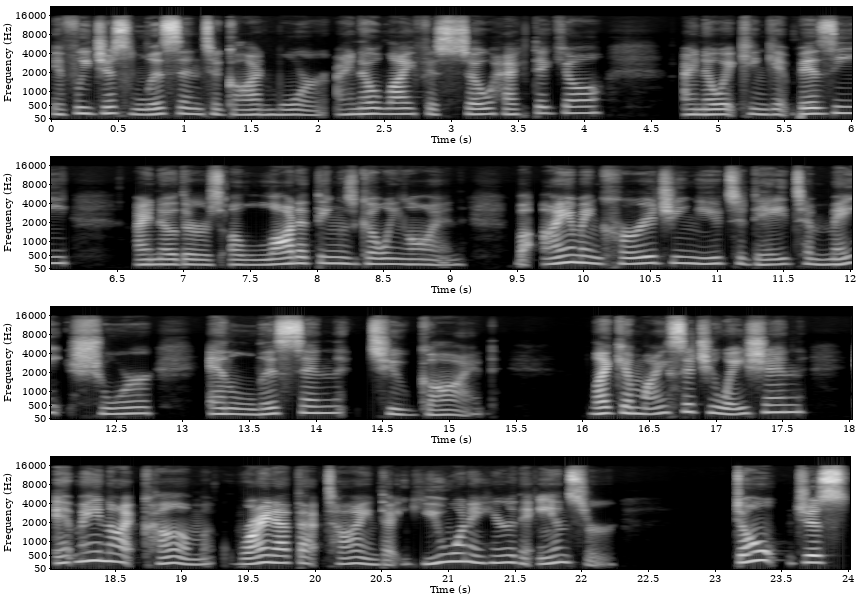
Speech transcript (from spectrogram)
if we just listen to God more. I know life is so hectic, y'all. I know it can get busy. I know there's a lot of things going on, but I am encouraging you today to make sure and listen to God. Like in my situation, it may not come right at that time that you want to hear the answer. Don't just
